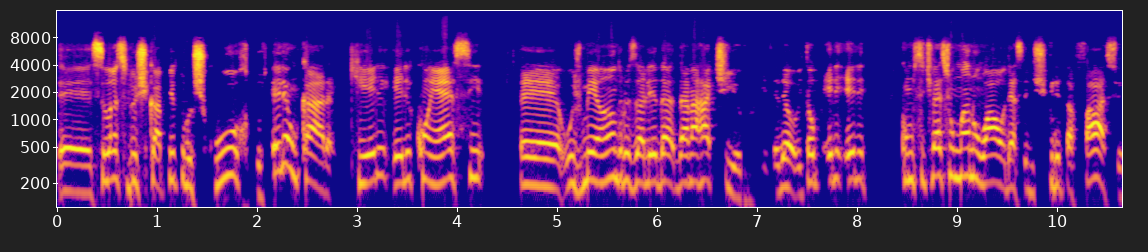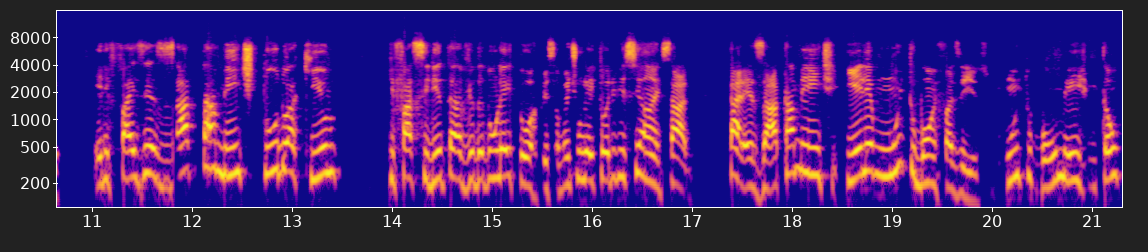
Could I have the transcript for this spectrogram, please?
É, esse lance dos capítulos curtos, ele é um cara que ele, ele conhece é, os meandros ali da, da narrativa, entendeu? Então, ele, ele, como se tivesse um manual dessa de escrita fácil, ele faz exatamente tudo aquilo que facilita a vida de um leitor, principalmente um leitor iniciante, sabe? Cara, exatamente. E ele é muito bom em fazer isso. Muito bom mesmo. Então,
